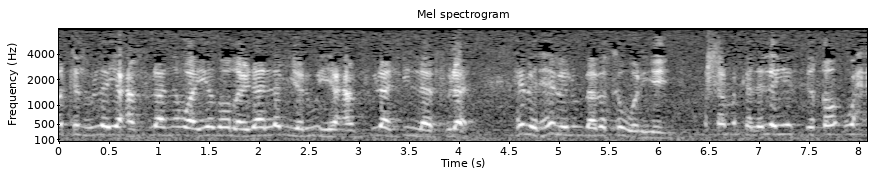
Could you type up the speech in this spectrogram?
Markanuu leeyahay can fulaanna waa iyadoo la yidhaha lam yarwihi can fulaan ilaa fulaan. Hebel hebelun baaba ka wariyey marka marka la leeyahay siqo wax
